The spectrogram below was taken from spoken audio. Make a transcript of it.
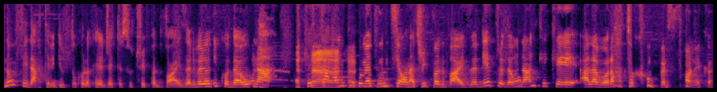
non fidatevi di tutto quello che leggete su TripAdvisor, ve lo dico da una che sa anche come funziona TripAdvisor, dietro da una anche che ha lavorato con persone con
